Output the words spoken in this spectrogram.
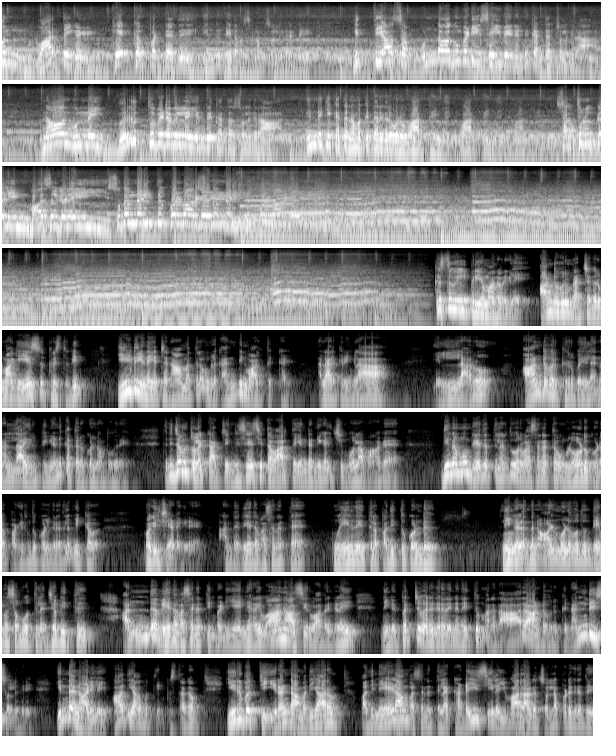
உன் வார்த்தைகள் கேட்கப்பட்டது என்று வேதவசனம் சொல்லுகிறது. வித்தியாசம் உண்டாகும்படி செய்வேன் என்று கத்தர் சொல்கிறார். நான் உன்னை வெறுத்து விடவில்லை என்று கத்தர் சொல்லுகிறார். இன்றைக்கு கத்தர் நமக்கு தருகிற ஒரு வார்த்தை வார்த்தை வார்த்தை. சத்துருக்களின் வாசல்களை சுதந்திரித்துக் கொள்வார்கள் சுதந்தரித்துக் கொள்வார்கள். கிறிஸ்துவில் பிரியமானவர்களே ஆண்டவரும் ரட்சகரும் ஆகிய இயேசு கிறிஸ்துவின் ஈடு இணையற்ற நாமத்தில் உங்களுக்கு அன்பின் வாழ்த்துக்கள். நல்லா இருக்கிறீங்களா? எல்லாரும் ஆண்டவர் கிருபையில் நல்லா இருப்பீங்கன்னு கத்தருக்குள் நம்புகிறேன். நிஜம் தொலைக்காட்சியின் விசேஷித்த வார்த்தை என்ற நிகழ்ச்சி மூலமாக தினமும் வேதத்திலிருந்து ஒரு வசனத்தை உங்களோடு கூட பகிர்ந்து கொள்கிறதுல மிக்க மகிழ்ச்சி அடைகிறேன். அந்த வேத வசனத்தை உங்கள் இருதயத்தில் பதித்து கொண்டு நீங்கள் அந்த நாள் முழுவதும் தேவ சமூகத்தில் ஜபித்து அந்த வேத வசனத்தின்படியே நிறைவான ஆசீர்வாதங்களை நீங்கள் பெற்று வருகிறதை நினைத்து மனதார ஆண்டவருக்கு நன்றி சொல்லுகிறேன். இந்த நாளிலேயும் ஆதி ஆகமத்தின் புஸ்தகம் இருபத்தி இரண்டாம் அதிகாரம் பதினேழாம் வசனத்தில் கடைசியில் இவ்வாறாக சொல்லப்படுகிறது.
